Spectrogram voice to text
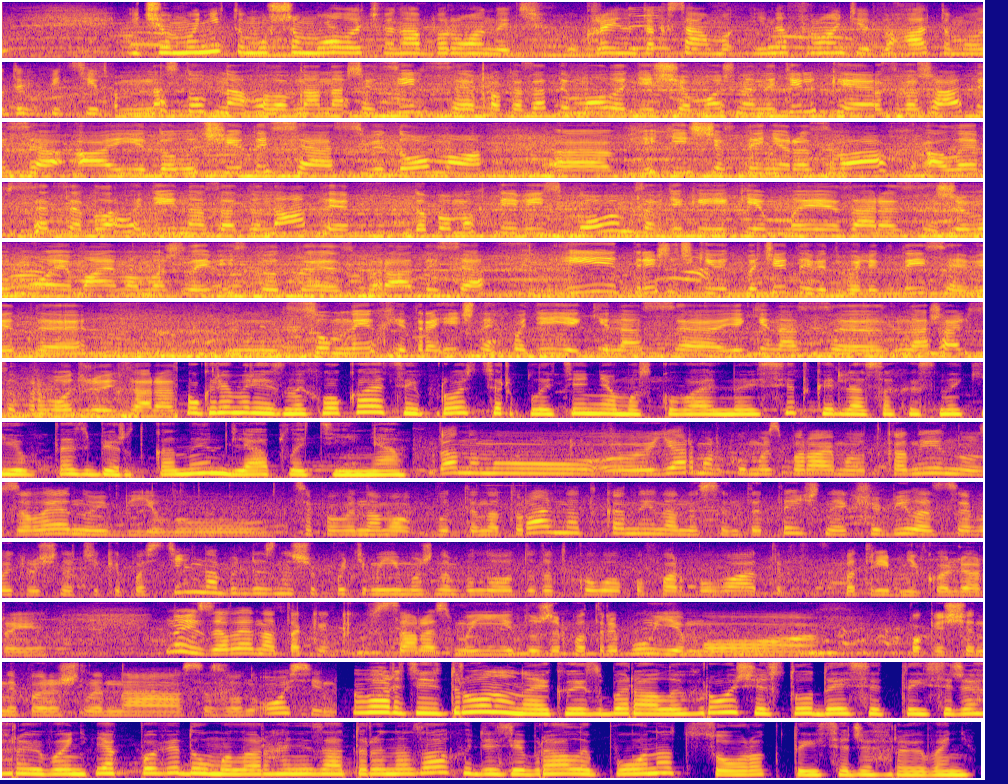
І чому ні? Тому що молодь вона боронить Україну так само і на фронті багато молодих бійців. Наступна головна наша ціль це показати молоді, що можна не тільки розважатися, а й долучитися свідомо е, в якійсь частині розваг, але все це благодійно за донати, допомогти військовим, завдяки яким ми зараз живемо і маємо можливість тут е, збиратися, і трішечки відпочити, відволіктися від. Сумних і трагічних подій, які нас, е, які нас е, на жаль супроводжують зараз Окрім різних локацій, простір плетіння маскувальної сітки для захисників та збір тканин для плетіння. В даному е, ярмарку ми збираємо тканину зелену і білу. Це повинна бути натуральна тканина, не синтетична. Якщо біла, це виключно тільки постільна білизна, щоб потім її можна було додатково пофарбувати в потрібні кольори. Ну і зелена, так як зараз ми її дуже потребуємо, поки ще не перейшли на сезон осінь. Вартість дрону, на який збирали гроші, 110 тисяч гривень. Як повідомили організатори на заході, зібрали понад 40 тисяч гривень.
